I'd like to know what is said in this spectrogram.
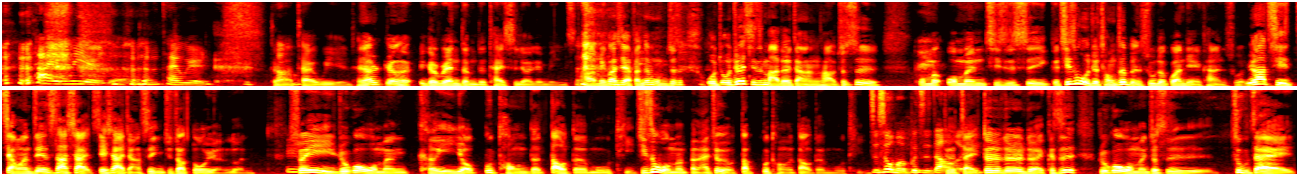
太 weird 了，太 weird，对啊，太 weird，很像任何一个 random 的泰式料理的名字。啊，没关系啊，反正我们就是 我，我觉得其实马德讲得很好，就是我们我们其实是一个，其实我觉得从这本书的观点也看得出来，因为他其实讲完这件事，他下接下来讲的事情就叫多元论，所以如果我们可以有不同的道德母体，其实我们本来就有道不同的道德母体，只是我们不知道，就在对对对对对，可是如果我们就是住在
